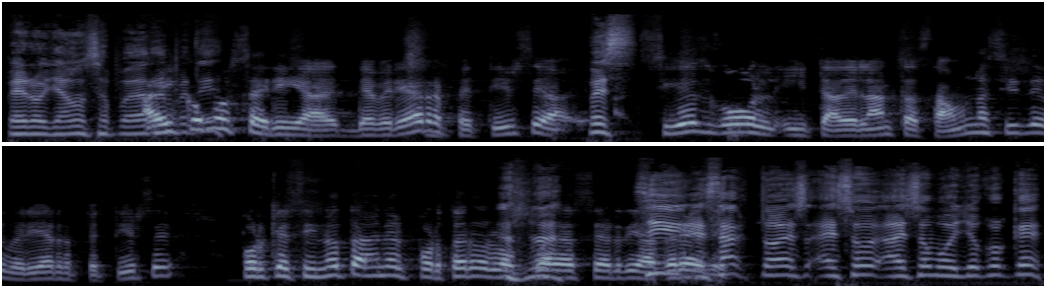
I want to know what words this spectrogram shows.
pero ya no se puede Ahí repetir. cómo sería, debería repetirse. Pues- si es gol y te adelantas, aún así debería repetirse, porque si no también el portero lo puede hacer de Sí, adrede. exacto, a eso, a eso, a eso voy. Yo creo que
